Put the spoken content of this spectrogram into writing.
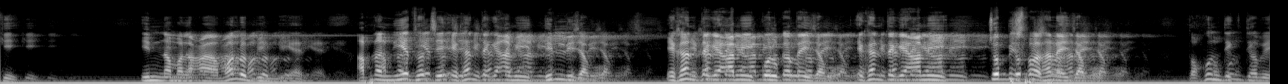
কি? ইন্নামাল আমালু বিনিয়াত আপনার নিয়ত হচ্ছে এখান থেকে আমি দিল্লি যাব। এখান থেকে আমি কলকাতায় যাব। এখান থেকে আমি চব্বিশ পরগনায় যাব। তখন দেখতে হবে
